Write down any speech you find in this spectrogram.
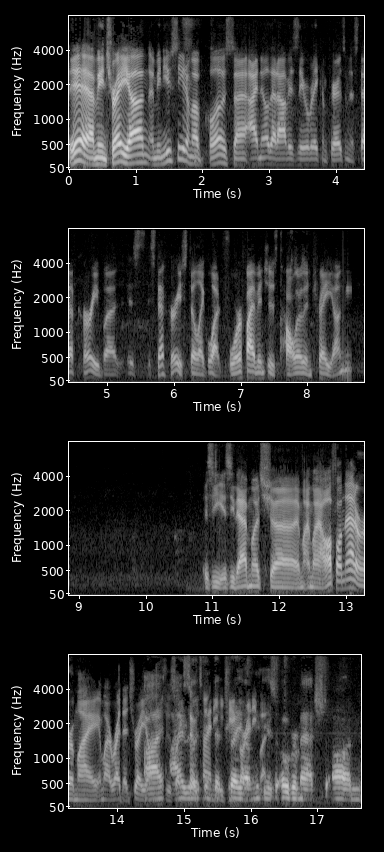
yeah, I mean Trae Young. I mean you've seen him up close. I, I, know that obviously everybody compares him to Steph Curry, but is, is Steph Curry still like what four or five inches taller than Trae Young? Is he is he that much? Uh, am, am, I off on that, or am I am I right that Trae Young is just like I really so tiny he guard anybody? Is overmatched on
